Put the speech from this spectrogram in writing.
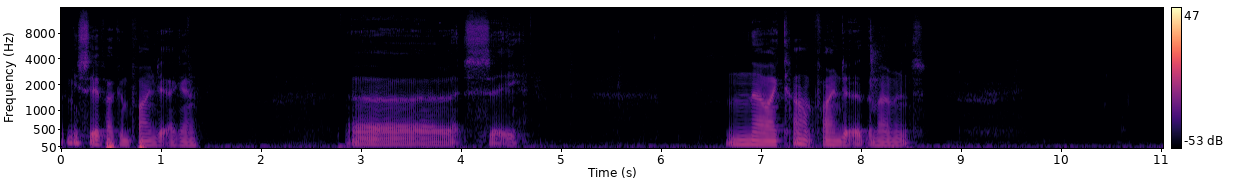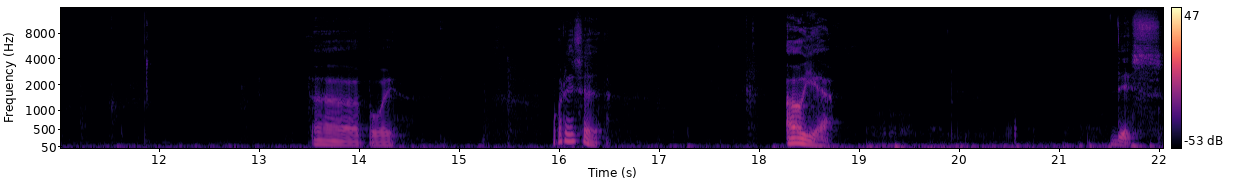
Let me see if I can find it again. Uh, let's see. No, I can't find it at the moment. Oh boy. What is it? Oh yeah. This.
